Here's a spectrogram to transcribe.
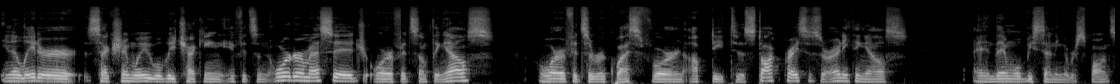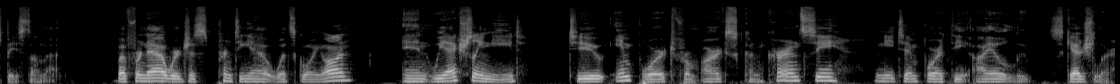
In a later section, we will be checking if it's an order message or if it's something else, or if it's a request for an update to stock prices or anything else, and then we'll be sending a response based on that. But for now, we're just printing out what's going on, and we actually need to import from Rx concurrency, we need to import the IO loop scheduler.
